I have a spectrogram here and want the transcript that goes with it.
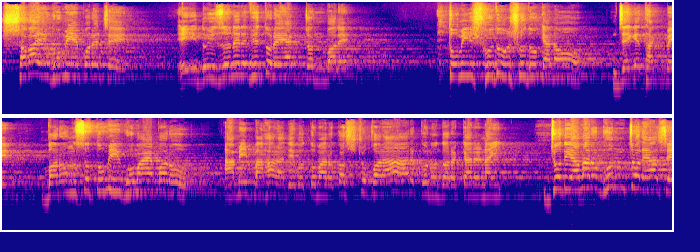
সবাই ঘুমিয়ে পড়েছে। এই দুইজনের ভিতরে একজন বলে, তুমি শুধু শুধু কেন জেগে থাকবে? বরংস তুমি ঘুমায় পড়ো। আমি পাহারা দেব, তোমার কষ্ট করার কোনো দরকার নাই। যদি আমার ঘুম চলে আসে,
